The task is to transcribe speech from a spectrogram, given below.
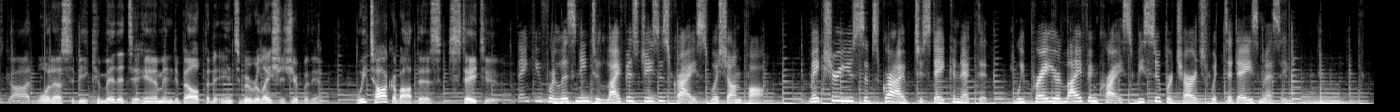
Does God want us to be committed to Him and develop an intimate relationship with Him? We talk about this. Stay tuned. Thank you for listening to Life is Jesus Christ with Sean Paul. Make sure you subscribe to stay connected. We pray your life in Christ be supercharged with today's message.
